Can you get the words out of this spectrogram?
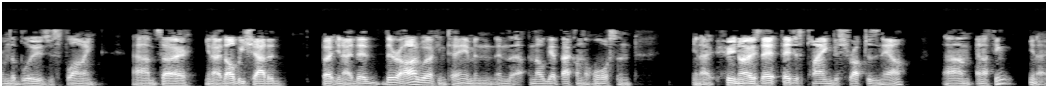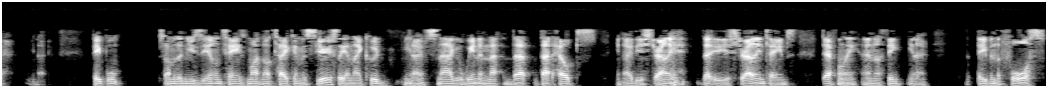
from the Blues just flowing. Um, so you know they'll be shattered, but you know they're they're a hardworking team and and and they'll get back on the horse and you know who knows they're they're just playing disruptors now, um, and I think you know you know people some of the New Zealand teams might not take them as seriously, and they could, you know, snag a win, and that that that helps, you know, the Australian the Australian teams definitely, and I think you know, even the Force,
